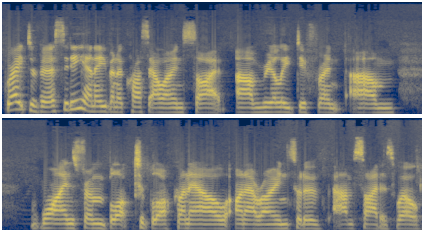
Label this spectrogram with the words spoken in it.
great diversity and even across our own site, um, really different um, wines from block to block on our on our own sort of um, site as well.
